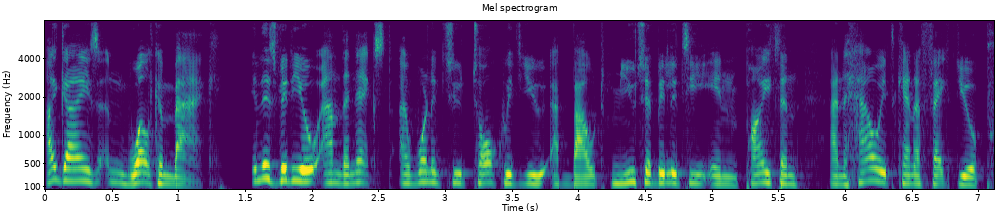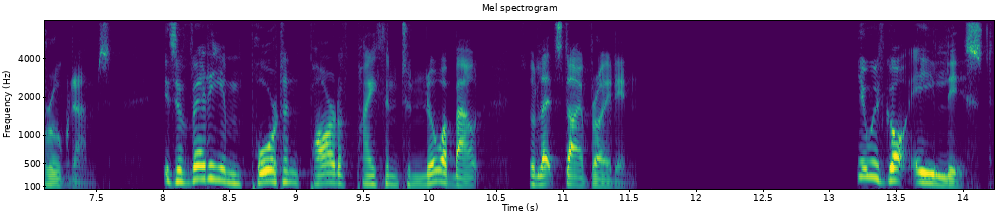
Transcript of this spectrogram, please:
Hi guys and welcome back. In this video and the next, I wanted to talk with you about mutability in Python and how it can affect your programs. It's a very important part of Python to know about, so let's dive right in. Here we've got a list,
